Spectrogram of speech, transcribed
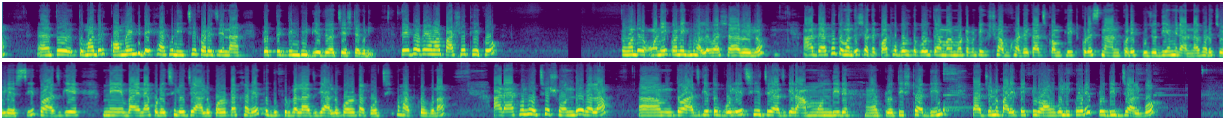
তো তোমাদের কমেন্ট দেখে এখন ইচ্ছে করে যে না, প্রত্যেকদিন ভিডিও দেওয়ার চেষ্টা করি। তো এভাবে আমার পাশে থেকো। তোমাদের অনেক অনেক ভালোবাসা রইল। আর দেখো, তোমাদের সাথে কথা বলতে বলতে আমার মোটামুটি সব ঘরের কাজ কমপ্লিট করে, স্নান করে, পুজো দিয়ে আমি রান্নাঘরে চলে এসেছি। তো আজকে মেয়ে বায়না করেছিল যে আলু পরোটা খাবে, তো দুপুরবেলা আজকে আলু পরোটা করছি, ভাত করব না। আর এখন হচ্ছে সন্ধেবেলা তো আজকে তো বলেছি যে আজকে রাম মন্দির প্রতিষ্ঠার দিন। তার জন্য বাড়িতে একটু রঙ্গোলি করে প্রদীপ জ্বালবো।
